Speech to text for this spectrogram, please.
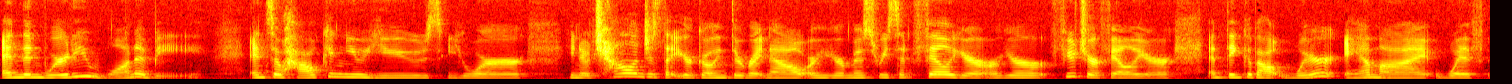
And then where do you want to be? And so how can you use your you know challenges that you're going through right now or your most recent failure or your future failure and think about where am i with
